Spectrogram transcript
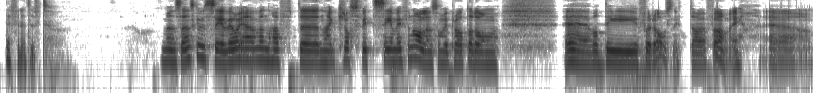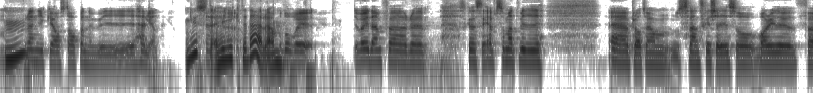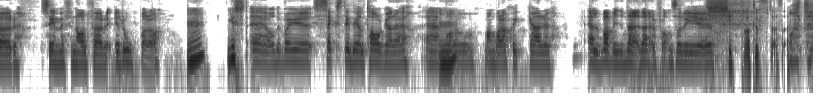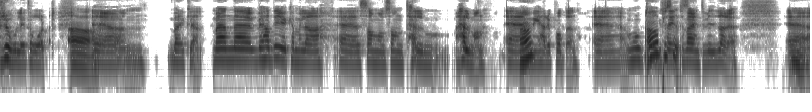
Definitivt. Men sen ska vi se, vi har ju även haft eh, den här Crossfit-semifinalen som vi pratade om. Eh, var det förra avsnittet har jag för mig. Eh, Mm. för den gick ju av stapeln nu i helgen. Just det, hur gick det där Och då? då var ju, det var ju den för, eh, ska vi se, eftersom att vi eh, pratar om svenska tjejer så var det ju för semifinal för Europa då. Mm, just det. Eh, och det var ju 60 deltagare, eh, Mm. bara, man bara skickar 11 vidare därifrån så det är ju Shit vad tufft alltså. otroligt hårt. Ja. Ehm, verkligen. Men eh, vi hade ju Camilla eh, Samuelsson Tell- Hellman eh, Ja. med här i podden. Eh, hon tog sig precis. tyvärr inte vidare. Eh,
